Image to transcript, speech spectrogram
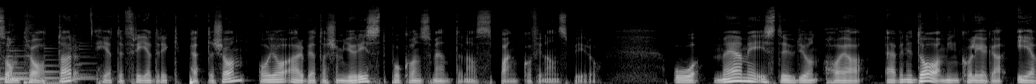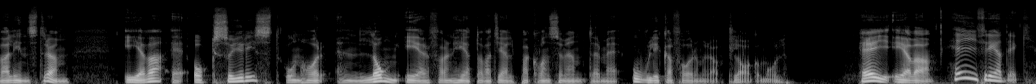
Som pratar heter Fredrik Pettersson och jag arbetar som jurist på Konsumenternas bank och finansbyrå. Och med mig i studion har jag även idag min kollega Eva Lindström. Eva är också jurist och hon har en lång erfarenhet av att hjälpa konsumenter med olika former av klagomål. Hej Eva! Hej Fredrik!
